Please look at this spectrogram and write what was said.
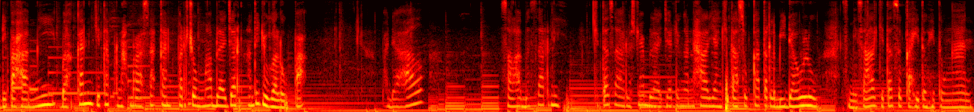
dipahami, bahkan kita pernah merasakan percuma belajar nanti juga lupa. Padahal salah besar nih. Kita seharusnya belajar dengan hal yang kita suka terlebih dahulu. Semisal kita suka hitung-hitungan.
